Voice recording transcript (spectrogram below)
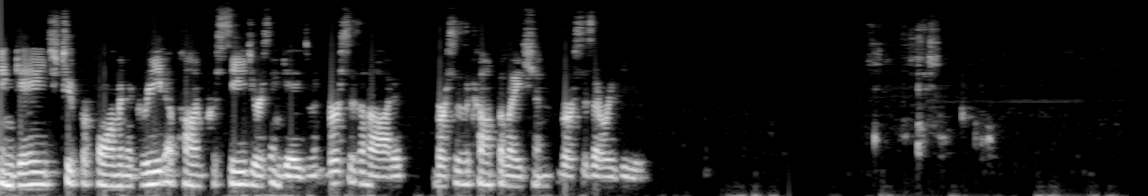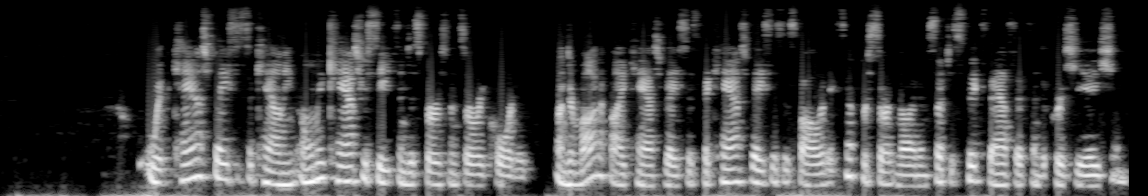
engaged to perform an agreed upon procedures engagement versus an audit versus a compilation versus a review. With cash basis accounting, only cash receipts and disbursements are recorded. Under modified cash basis, the cash basis is followed except for certain items such as fixed assets and depreciation.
